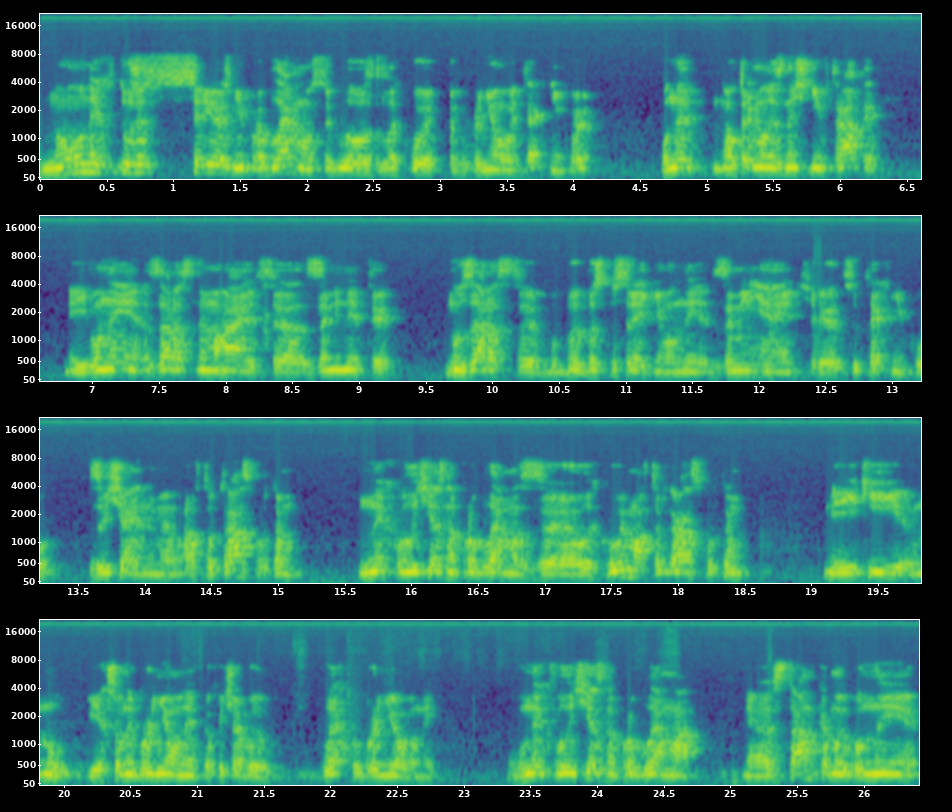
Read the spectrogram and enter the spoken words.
Ну, у них дуже серйозні проблеми, особливо з легкою броньовою технікою. Вони отримали значні втрати, і вони зараз намагаються замінити. Ну зараз е, безпосередньо вони заміняють е, цю техніку звичайним автотранспортом. У них величезна проблема з е, легковим автотранспортом, який, ну, якщо не броньований, то хоча б легко броньований. У них величезна проблема з танками. Вони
